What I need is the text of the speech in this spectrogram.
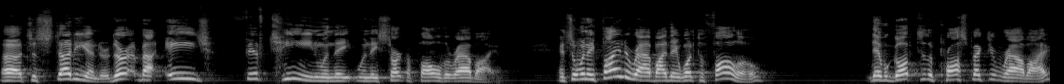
uh, to study under. They're about age 15 when they, when they start to follow the rabbi. And so when they find a rabbi they want to follow, they would go up to the prospective rabbi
